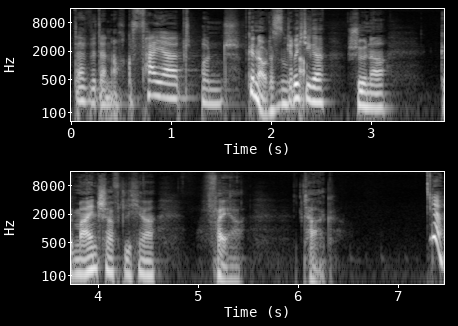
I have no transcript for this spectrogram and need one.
Da wird dann auch gefeiert und. Genau, das ist ein genau. richtiger, schöner gemeinschaftlicher Feiertag. Ja,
